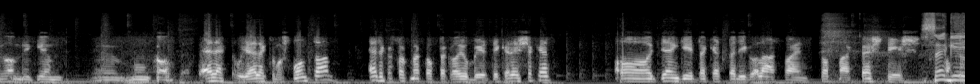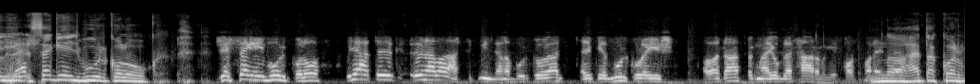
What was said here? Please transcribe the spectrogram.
van még ilyen munka, elekt, ugye elektromos mondtam, ezek a szakmák kaptak a jobb értékeléseket, a gyengébbeket pedig a látvány, szakmák, festés. Szegény, szegény burkolók. És szegény burkoló, ugye hát ők, őnála látszik minden a burkoló, egyébként a burkoló is az átlagnál jobb lett 3,61. Na hát akkor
